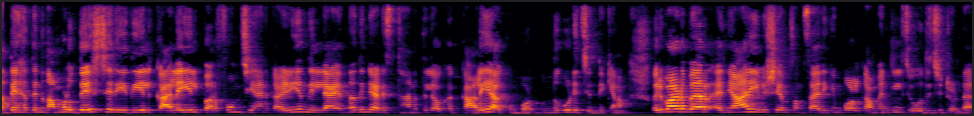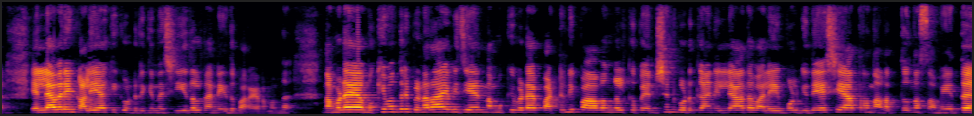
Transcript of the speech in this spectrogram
അദ്ദേഹത്തിന് നമ്മൾ ഉദ്ദേശിച്ച രീതിയിൽ കലയിൽ പെർഫോം ചെയ്യാൻ കഴിയുന്നില്ല എന്നതിന്റെ അടിസ്ഥാനത്തിലോ ഒക്കെ കളിയാക്കുമ്പോൾ ഒന്നുകൂടി ചിന്തിക്കണം. ഒരുപാട് പേർ ഞാൻ ഈ വിഷയം സംസാരിക്കുമ്പോൾ കമന്റിൽ ചോദിച്ചിട്ടുണ്ട്. എല്ലാവരെയും കളിയാക്കിക്കൊണ്ടിരിക്കുന്ന ശീതൽ തന്നെ ഇത് പറയണമെന്ന്. നമ്മുടെ മുഖ്യമന്ത്രി പിണറായി വിജയൻ നമുക്കിവിടെ പട്ടിണി പാവങ്ങൾക്ക് പെൻഷൻ കൊടുക്കാൻ ഇല്ലാതെ വലയുമ്പോൾ വിദേശയാത്ര നടത്തുന്ന സമയത്ത്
